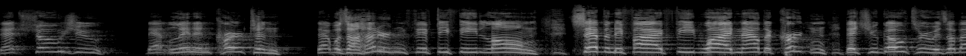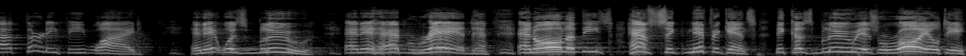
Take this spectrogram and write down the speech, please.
that shows you that linen curtain that was 150 feet long, 75 feet wide. Now the curtain that you go through is about 30 feet wide, and it was blue and it had red. And all of these have significance because blue is royalty,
